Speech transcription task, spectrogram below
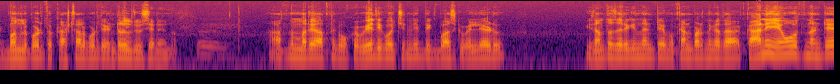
ఇబ్బందులు పడుతూ కష్టాలు పడుతూ ఇంటర్వ్యూలు చూసాను నేను. అతను మరి అతనికి ఒక వేదిక వచ్చింది బిగ్ బాస్కి వెళ్ళాడు. ఇదంతా జరిగిందంటే కనపడుతుంది కదా. కానీ ఏమవుతుందంటే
